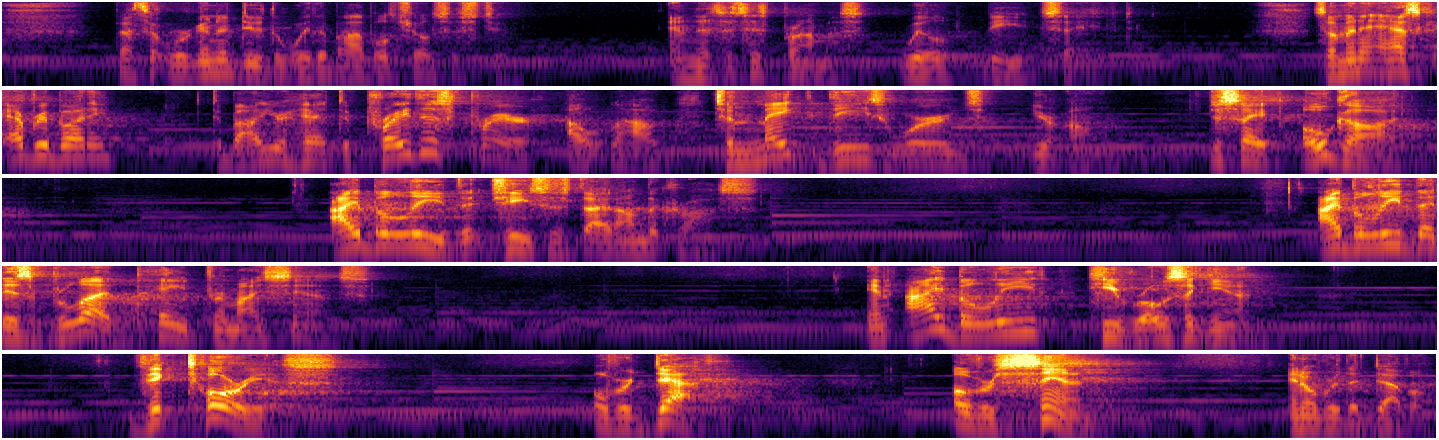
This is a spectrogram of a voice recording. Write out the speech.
That's what we're going to do the way the Bible shows us to. And this is his promise will be saved. So I'm going to ask everybody to bow your head, to pray this prayer out loud, to make these words your own. Just say, Oh God, I believe that Jesus died on the cross. I believe that his blood paid for my sins. And I believe he rose again, victorious over death, over sin, and over the devil.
